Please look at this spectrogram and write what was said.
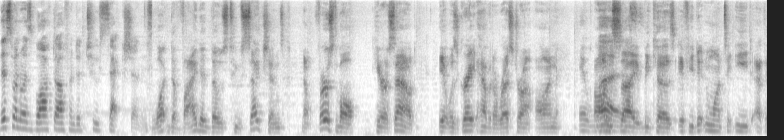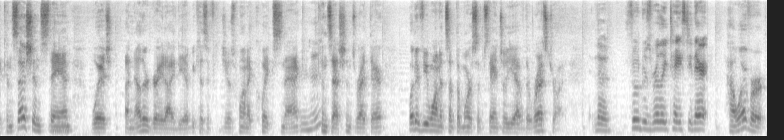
This one was blocked off into two sections. what divided those two sections. Now, first of all, hear us out. It was great having a restaurant on on site because if you didn't want to eat at the concession stand, Mm-hmm. which another great idea because if you just want a quick snack, Mm-hmm. concessions right there. But if you wanted something more substantial, you have the restaurant. The food was really tasty there. However,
